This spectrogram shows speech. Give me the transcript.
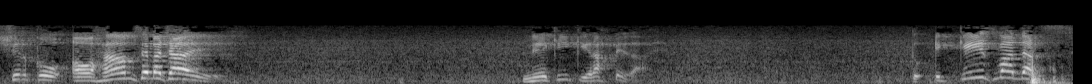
شرک و اوہام سے بچائے۔ نیکی کی راہ پہ لائے۔ تو اکیسواں درس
